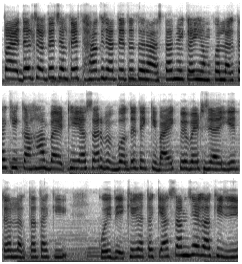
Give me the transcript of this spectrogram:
पैदल चलते चलते थक जाते थे तो रास्ता में कहीं हमको लगता कि कहाँ बैठे या सर बोलते थे कि बाइक पे बैठ जाइए तो लगता था कि कोई देखेगा तो क्या समझेगा कि जी,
